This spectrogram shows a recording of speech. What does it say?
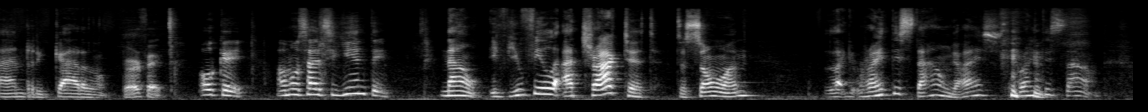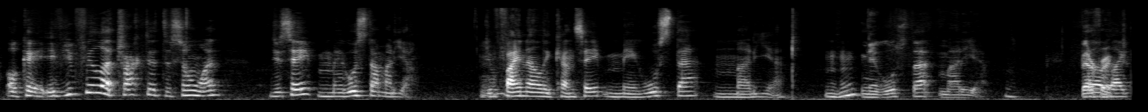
and Ricardo. Perfect. Ok, vamos al siguiente. Now, if you feel attracted to someone, like write this down, guys. Write this down. Okay, if you feel attracted to someone, you say me gusta María. You Mm. finally can say me gusta María. Mhm. Me gusta María. I Perfect. like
